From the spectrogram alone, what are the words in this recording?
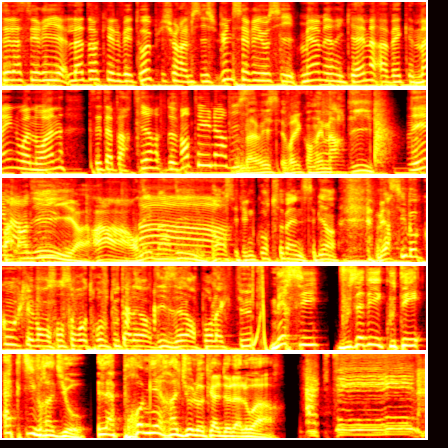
c'est la série La Doc et le Veto. Et puis sur M6 une série aussi mais américaine avec 911. C'est à partir de 21h10. Bah oui, c'est vrai qu'on est mardi. On est Pas mardi. lundi. Ah, on est Ah. mardi. Bon, c'est une courte semaine, c'est bien. Merci beaucoup Clémence. On se retrouve tout à l'heure, 10h pour l'actu. Merci, vous avez écouté Active Radio, la première radio locale de la Loire. Active.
